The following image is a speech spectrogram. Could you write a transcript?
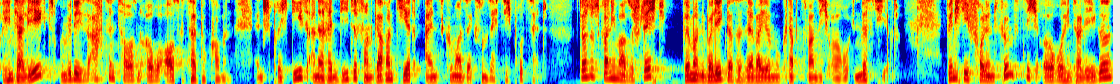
hinterlegt und würde diese 18.000 Euro ausgezahlt bekommen, entspricht dies einer Rendite von garantiert 1,66 Prozent. Das ist gar nicht mal so schlecht, wenn man überlegt, dass er selber ja nur knapp 20 Euro investiert. Wenn ich die vollen 50 Euro hinterlege,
